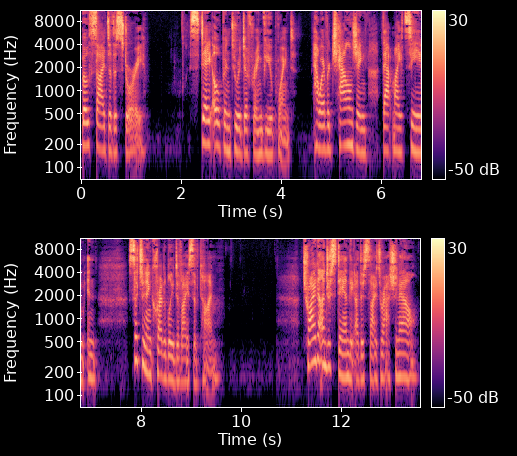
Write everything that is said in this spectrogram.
both sides of the story. Stay open to a differing viewpoint, however challenging that might seem in such an incredibly divisive time. Try to understand the other side's rationale,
